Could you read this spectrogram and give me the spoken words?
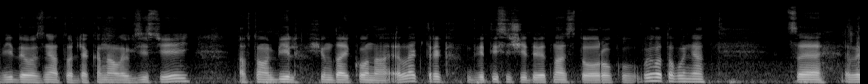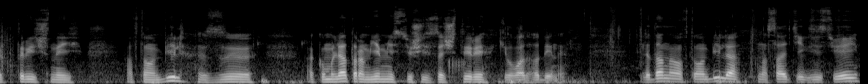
Відео знято для каналу Exist.ua. Автомобіль Hyundai Kona Electric 2019 року виготовлення. Це електричний автомобіль з акумулятором ємністю 64 кВт години. Для даного автомобіля на сайті Exist.ua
